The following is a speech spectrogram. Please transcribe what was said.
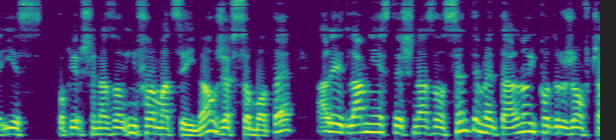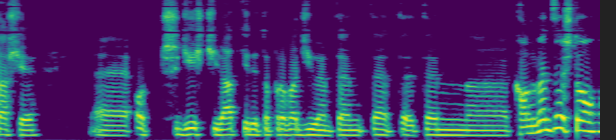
jest po pierwsze nazwą informacyjną, że w sobotę, ale dla mnie jest też nazwą sentymentalną i podróżą w czasie e, od 30 lat, kiedy to prowadziłem ten, ten, ten, ten konwent. Zresztą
